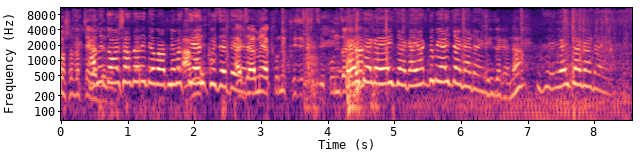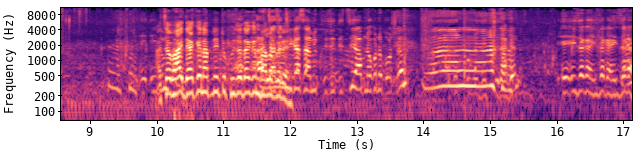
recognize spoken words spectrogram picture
দশ হাজার টাকা আমি দেবেন। দশ হাজারই দেবো আপনি আমার আমি- চেন খুঁজে দেন। আচ্ছা আমি এক্ষুনি খুঁজে দিচ্ছি। কোন এই জায়গায় এই জায়গায় একদমই এই জায়গাটায়। এই জায়গায় না? জি, এই জায়গাটায়। এই- এই- আচ্ছা ভাই দেখেন আপনি একটু খুঁজে দেখেন ভালো আচ্ছা, আচ্ছা, করে। ঠিক আছে আমি খুঁজে দিচ্ছি। আপনি ওখানে বসেন। আল্লাহ। এই- জায়গায় এই জায়গায় এই জায়গায়।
